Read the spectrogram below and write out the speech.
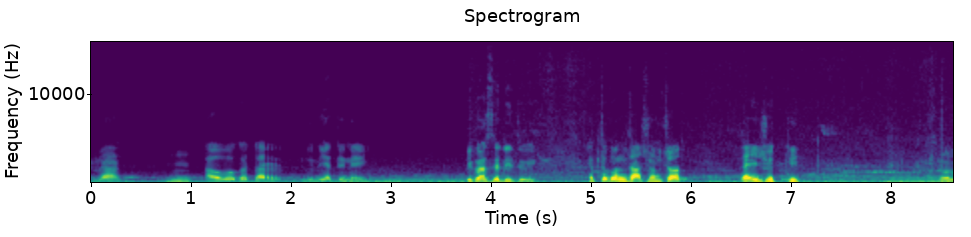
ইমরান আবু বকর তার দুনিয়াতে নেই। কি করছে রে তুই। এতক্ষণ যা শুনছ তাই সত্যি। চল।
